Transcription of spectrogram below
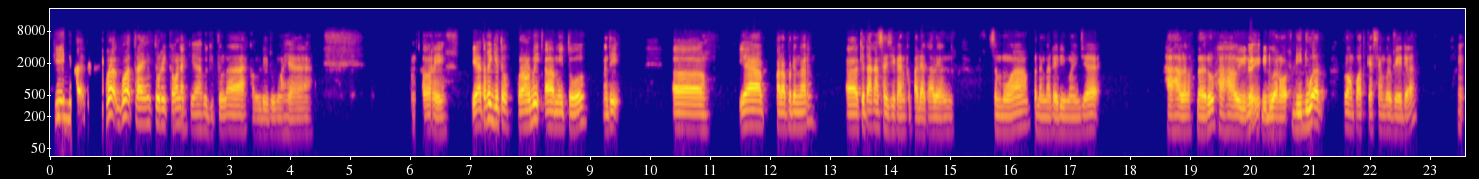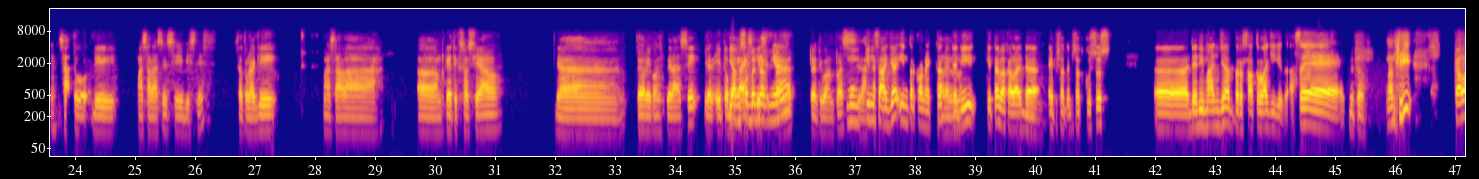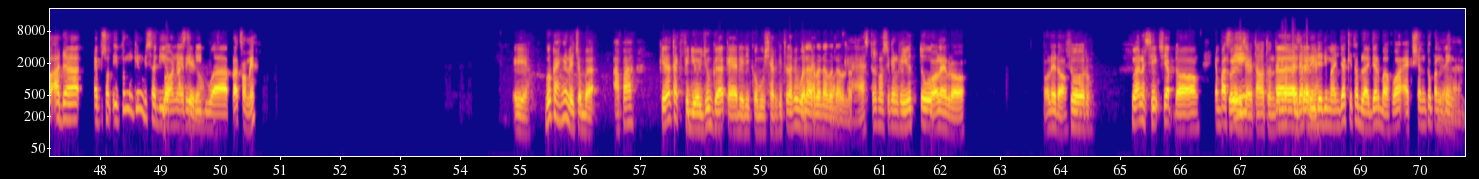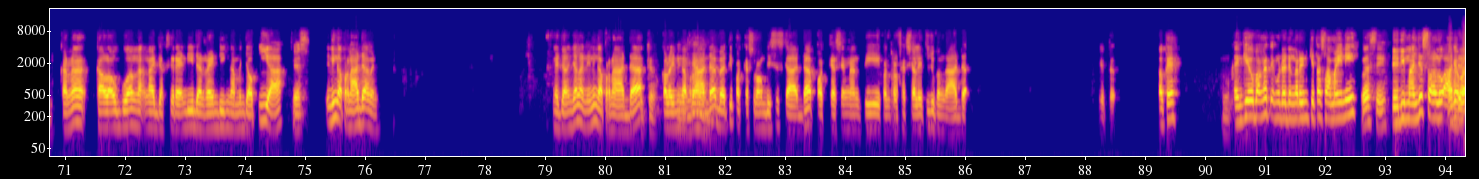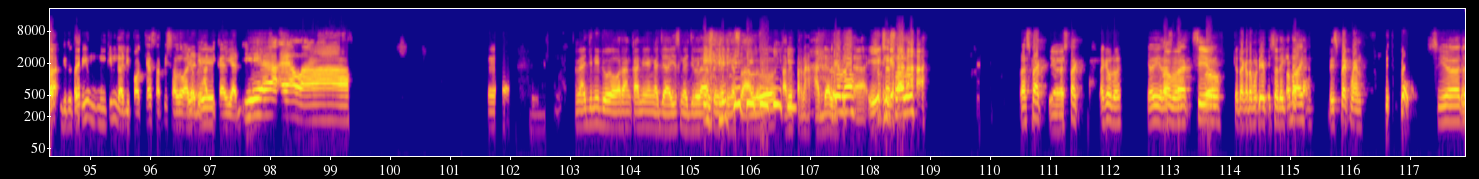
Gila, gue gue trying to reconnect ya begitulah kalau di rumah ya. I'm sorry. Ya tapi gitu kurang lebih em, itu nanti eh ya para pendengar eh, kita akan sajikan kepada kalian semua pendengar Deddy Manja hal-hal baru hal-hal unik di dua di dua ruang podcast yang berbeda. Satu di masalah sisi bisnis, satu lagi masalah em, kritik sosial dan teori konspirasi dan itu Yang sebenarnya eksplisit banget, 21 plus Mungkin silahkan. saja interconnected. Kalian- Jadi kita bakal ada Hmm. episode-episode khusus eh Dedi Manja bersatu lagi gitu. Asik. betul Nanti kalau ada episode itu mungkin bisa di on di dong. dua platform ya. iya gue pengen deh coba apa kita tag video juga kayak Deddy Kobusier gitu tapi buat Benar, benar, benar, podcast terus masukin ke YouTube Boleh, Bro. Boleh dong. sur gimana sih Siap dong. Yang pasti gue cari tahu tuh ntar kita eh, dari ya Manja kita belajar bahwa action tuh penting. Iya. Karena kalau gua nggak ngajak si Randy dan Randy nggak menjawab iya, yes ini nggak pernah ada, men. Nggak jalan-jalan, ini nggak pernah ada. Kalau ini nggak pernah ada, berarti podcast ruang bisnis nggak ada, podcast yang nanti kontroversial itu juga nggak ada. Gitu. Oke. Thank you banget yang udah dengerin kita selama ini. gue sih Dedi Manja selalu Oke, ada Bro. gitu, tapi mungkin nggak di podcast, tapi selalu ada di Yoi. hati kalian. Iya, elah. Imagine nih dua orang kan yang nggak jayus nggak jelas ingat-ingat selalu tapi pernah ada loh Oke, bro. kita Iya, Sukses selalu. Respect, Ya. respect. Oke bro Yoi, Oh, bro. respect. See you. bro. kita ketemu di episode kita Bye-bye. respect man See ya.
